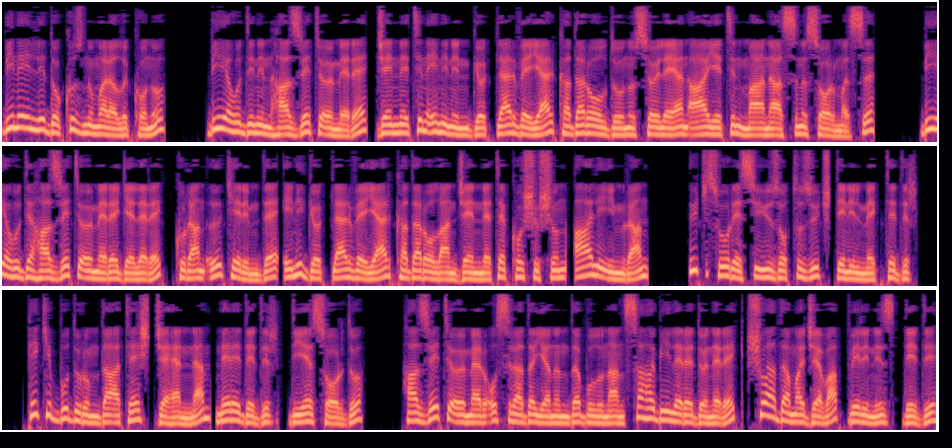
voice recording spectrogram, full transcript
1059 numaralı konu, bir Yahudinin Hazreti Ömer'e, cennetin eninin gökler ve yer kadar olduğunu söyleyen ayetin manasını sorması, bir Yahudi Hazreti Ömer'e gelerek, Kur'an-ı Kerim'de, eni gökler ve yer kadar olan cennete koşuşun, Ali İmran, 3 suresi 133 denilmektedir. Peki bu durumda ateş, cehennem, nerededir, diye sordu. Hazreti Ömer o sırada yanında bulunan sahabilere dönerek, şu adama cevap veriniz, dedi.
